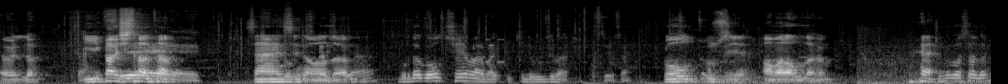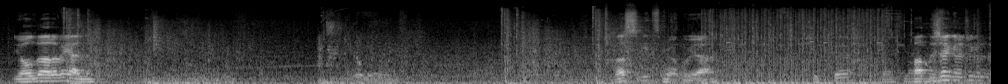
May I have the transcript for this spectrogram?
öldü. İyi kaçtı adam. Sensin kaçtı oğlum. ya. Burada gold şey var bak ikili uzi var istiyorsan. Gold Uzi. Aman Allah'ım. Şunu basalım. Yolda araba geldi. Geliyorum. Nasıl gitmiyor bu ya? Çıktı. Patlayacak ölecek ölecek.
